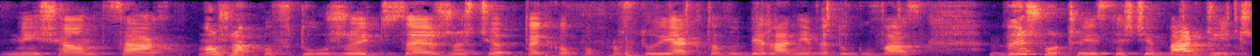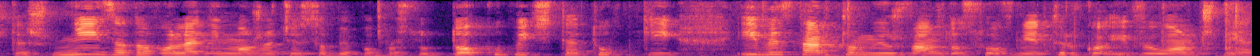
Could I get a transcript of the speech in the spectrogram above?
miesiącach można powtórzyć, w zależności od tego po prostu jak to wybielanie według Was wyszło, czy jesteście bardziej, czy też mniej zadowoleni, możecie sobie po prostu dokupić te tubki i wystarczą już Wam dosłownie tylko i wyłącznie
